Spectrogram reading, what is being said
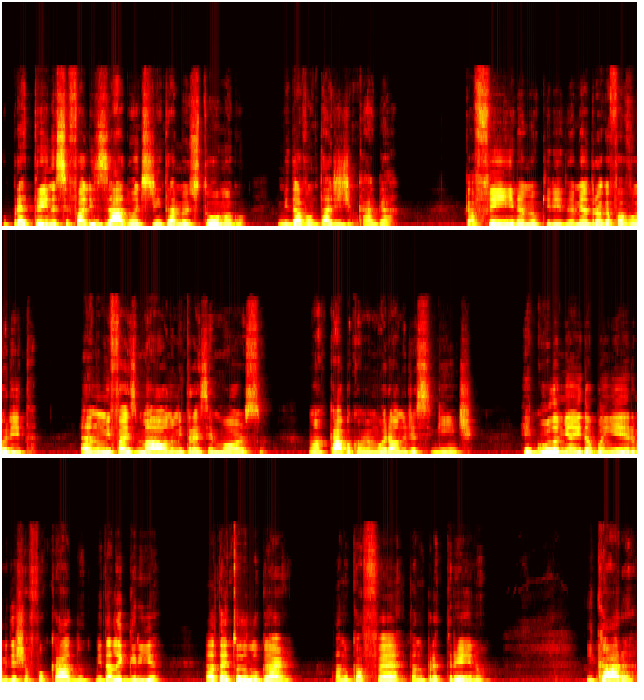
o pré-treino é cefalizado antes de entrar meu estômago e me dá vontade de cagar. Cafeína, meu querido, é minha droga favorita. Ela não me faz mal, não me traz remorso não acaba com a minha moral no dia seguinte, regula minha ida ao banheiro, me deixa focado, me dá alegria. Ela tá em todo lugar. Tá no café, tá no pré-treino. E cara,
